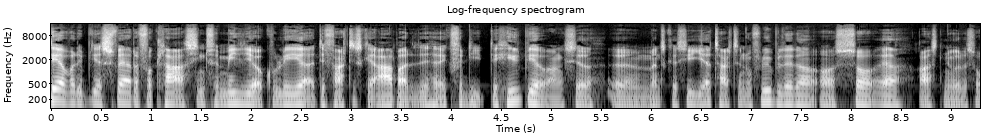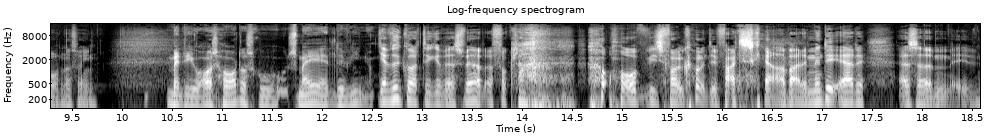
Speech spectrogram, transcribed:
der, hvor det bliver svært at forklare sin familie og kolleger, at det faktisk er arbejde det her, ikke? fordi det hele bliver arrangeret. Øh, man skal sige ja tak til nogle flybilletter, og så er resten jo ellers ordnet for en. Men det er jo også hårdt at skulle smage alt det vin. Jo. Jeg ved godt, det kan være svært at forklare overbevise folk om, at det faktisk er arbejde, men det er det. Altså, øh,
